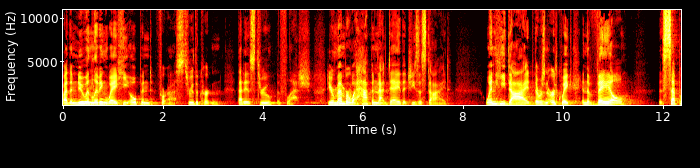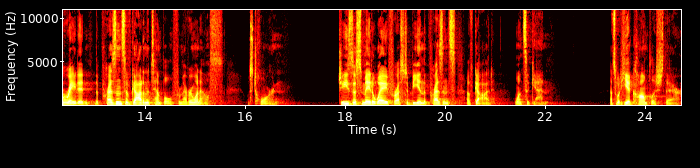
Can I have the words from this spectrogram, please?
by the new and living way he opened for us through the curtain, that is, through the flesh. Do you remember what happened that day that Jesus died? When he died, there was an earthquake, and the veil that separated the presence of God in the temple from everyone else was torn. Jesus made a way for us to be in the presence of God once again. That's what he accomplished there.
